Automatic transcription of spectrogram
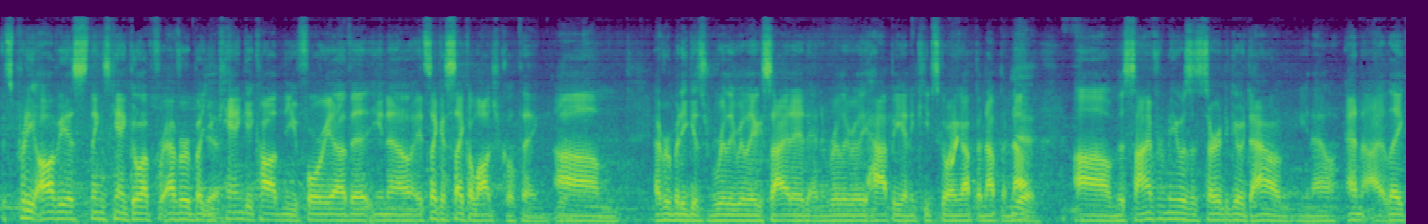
it's pretty obvious things can't go up forever, but Yeah. you can get caught in the euphoria of it. You know, it's like a psychological thing. Um, everybody gets really, really excited and really, really happy, and it keeps going up and up and up. Um, the sign for me was it started to go down. You know, and I like.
